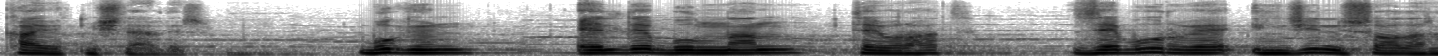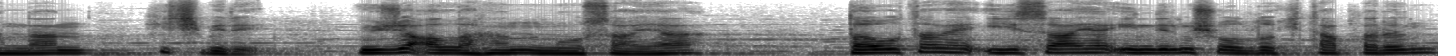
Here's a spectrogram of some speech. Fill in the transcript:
kaybetmişlerdir. Bugün elde bulunan Tevrat, Zebur ve İncil nüshalarından hiçbiri Yüce Allah'ın Musa'ya, Davut'a ve İsa'ya indirmiş olduğu kitapların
